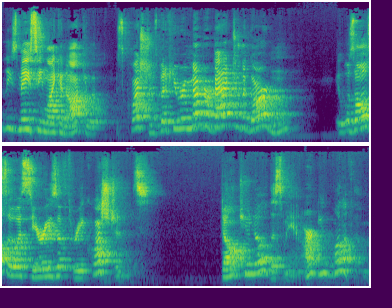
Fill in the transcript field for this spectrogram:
These may seem like innocuous questions, but if you remember back to the garden, it was also a series of three questions. Don't you know this man? Aren't you one of them?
